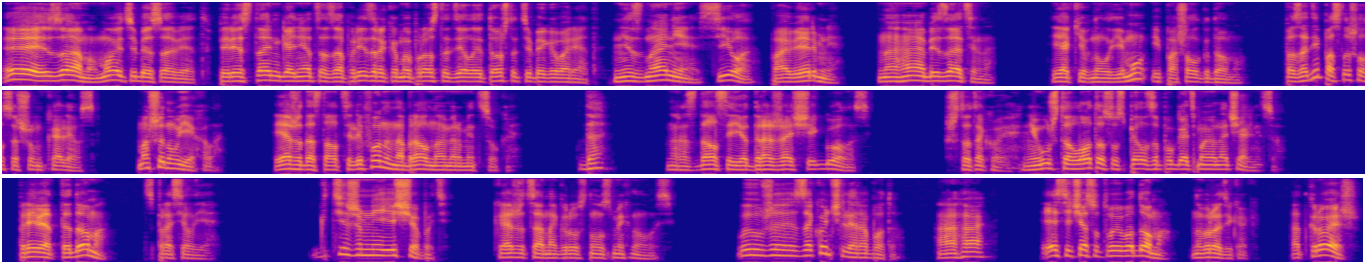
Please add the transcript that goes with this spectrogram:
«Эй, заму, мой тебе совет. Перестань гоняться за призраком и просто делай то, что тебе говорят. Незнание — сила, поверь мне». «Ага, обязательно». Я кивнул ему и пошел к дому. Позади послышался шум колес. Машина уехала. Я же достал телефон и набрал номер Мицука. «Да?» — раздался ее дрожащий голос. «Что такое? Неужто Лотос успел запугать мою начальницу?» «Привет, ты дома?» — спросил я. «Где же мне еще быть?» Кажется, она грустно усмехнулась. «Вы уже закончили работу?» «Ага. Я сейчас у твоего дома. Ну, вроде как. Откроешь?»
